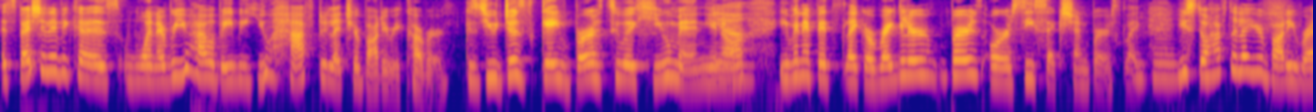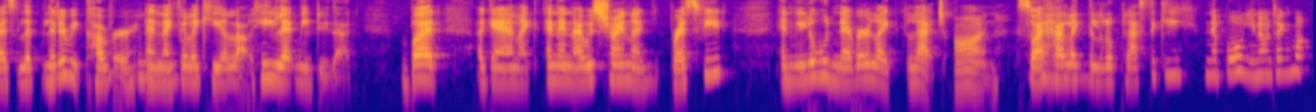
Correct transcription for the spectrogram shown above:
especially because whenever you have a baby you have to let your body recover because you just gave birth to a human you know even if it's like a regular birth or a c-section birth like Mm-hmm. you still have to let your body rest let, let it recover and Mm-hmm. i feel like he allowed he let me do that but again like and then i was trying to breastfeed and Milo would never like latch on. So I had like the little plasticky nipple, you know what I'm talking about?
